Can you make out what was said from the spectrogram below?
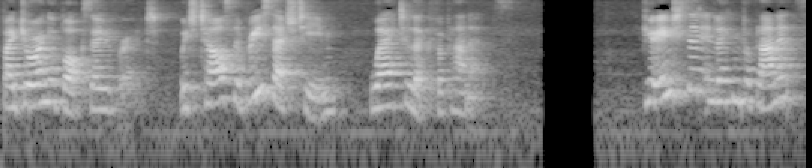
by drawing a box over it, which tells the research team where to look for planets. If you're interested in looking for planets,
